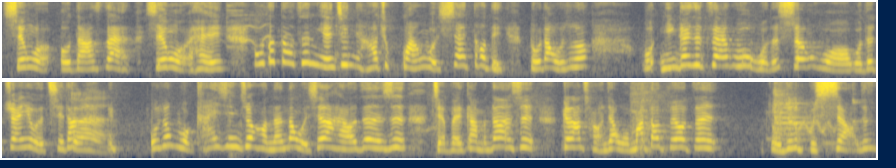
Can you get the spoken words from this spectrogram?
嫌我欧搭讪，嫌我黑，我说到这年纪你还要去管我现在到底多大？”我就说。我你应该是在乎我的生活，我的专业，我的其他。对。我说我开心就好，难道我现在还要真的是减肥干嘛？当然是跟他吵架。我妈到最后真的，我就是不笑，就是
